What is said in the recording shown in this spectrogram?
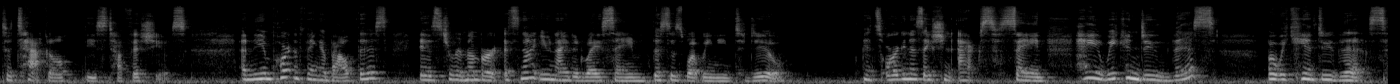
to tackle these tough issues. And the important thing about this is to remember it's not United Way saying this is what we need to do. It's Organization X saying, hey, we can do this, but we can't do this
